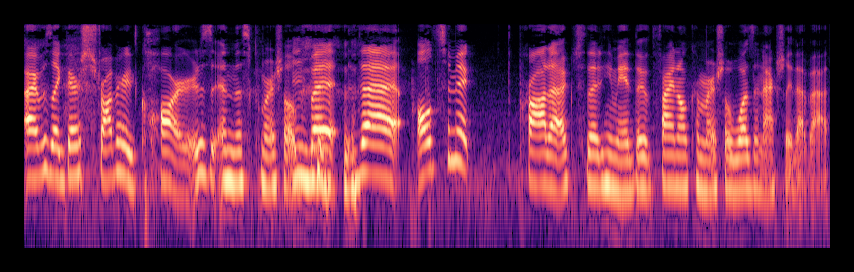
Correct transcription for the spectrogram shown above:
I I was like, "There's strawberry cars in this commercial," but the ultimate product that he made, the final commercial, wasn't actually that bad.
